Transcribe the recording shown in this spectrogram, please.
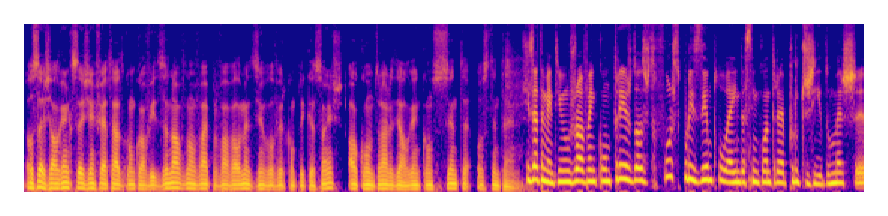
Ou seja, alguém que seja infectado com Covid-19 não vai provavelmente desenvolver complicações, ao contrário de alguém com 60 ou 70 anos. Exatamente, e um jovem com três doses de reforço, por exemplo, ainda se encontra protegido, mas eh,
